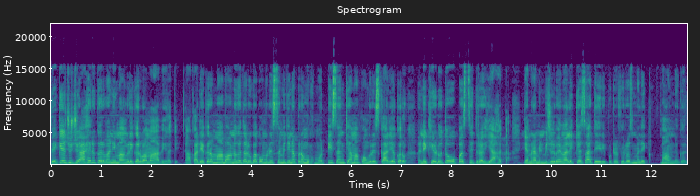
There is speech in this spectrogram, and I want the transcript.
પેકેજ જાહેર કરવાની માંગણી કરવામાં આવી હતી. આ કાર્યક્રમમાં ભાવનગર તાલુકા કોંગ્રેસ સમિતિના પ્રમુખ મોટી સંખ્યામાં કોંગ્રેસ કાર્યકરો અને ખેડૂતો ઉપસ્થિત રહ્યા હતા. કેમેરામેન બિજલભાઈ માલિકિયા સાથે રિપોર્ટર ફિરોઝ મલિક, ભાવનગર.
